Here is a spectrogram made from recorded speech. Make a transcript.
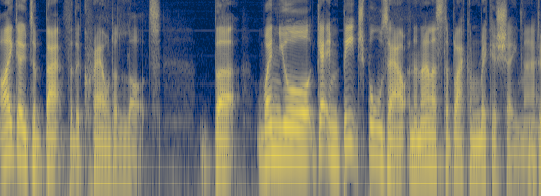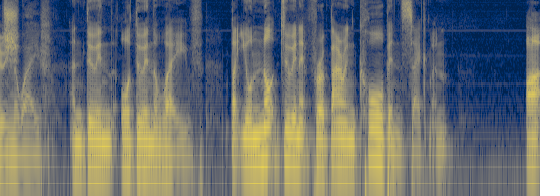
I go to bat for the crowd a lot. But when you're getting beach balls out in an Aleister Black and Ricochet match, Doing the wave. and doing or doing the wave, but you're not doing it for a Baron Corbin segment uh,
